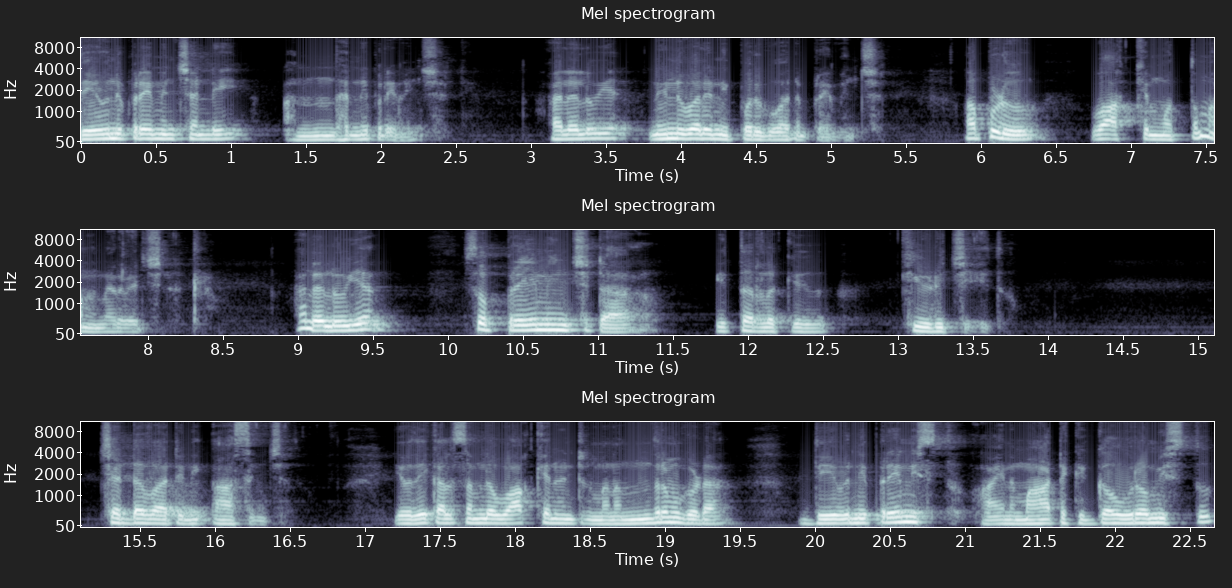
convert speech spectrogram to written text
దేవుని ప్రేమించండి అందరినీ ప్రేమించండి. అలలుయ నిన్ను వరి నీ పొరుగు వారిని ప్రేమించండి. అప్పుడు వాక్యం మొత్తం మనం నెరవేర్చినట్లు. అలలుయ సో ప్రేమించుట ఇతరులకు కీడు చేయదు. చెడ్డ వాటిని ఆశించదు. ఈ ఉదయకాల సమయంలో వాక్యం వింటున్న మనందరం కూడా దేవుని ప్రేమిస్తూ ఆయన మాటకి గౌరవిస్తూ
